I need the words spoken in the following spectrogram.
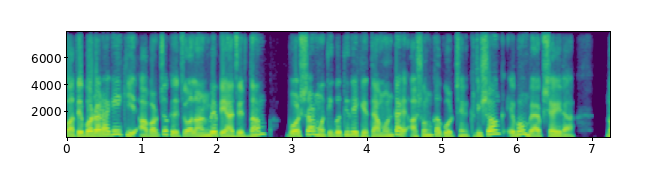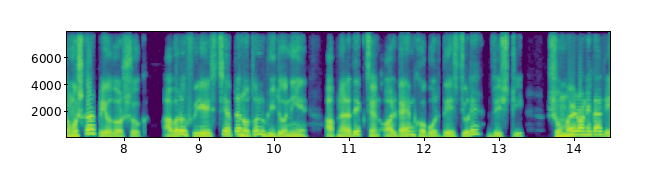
পাতে পড়ার আগেই কি আবার চোখে জল আনবে পেঁয়াজের দাম? বর্ষার মতিগতি দেখে তেমনটাই আশঙ্কা করছেন কৃষক এবং ব্যবসায়ীরা। নমস্কার, প্রিয় দর্শক। আবারও ফিরে এসেছি একটা নতুন ভিডিও নিয়ে। আপনারা দেখছেন অল টাইম খবর, দেশ জুড়ে দৃষ্টি সময়ের অনেক আগে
